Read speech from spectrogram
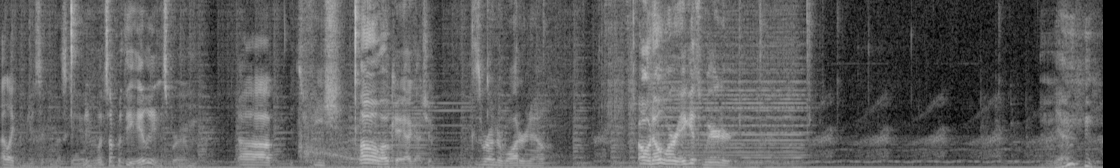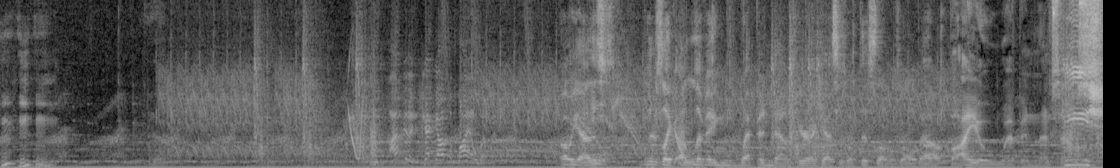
I like the music in this game. What's up with the alien sperm? Uh, it's fish. Oh, okay, I got you. Because we're underwater now. Oh, don't worry, it gets weirder. Yeah. I'm gonna check out the bioweapon. Oh yeah, this there's like a living weapon down here. I guess is what this level's all about. Bio weapon. That sounds Fish,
